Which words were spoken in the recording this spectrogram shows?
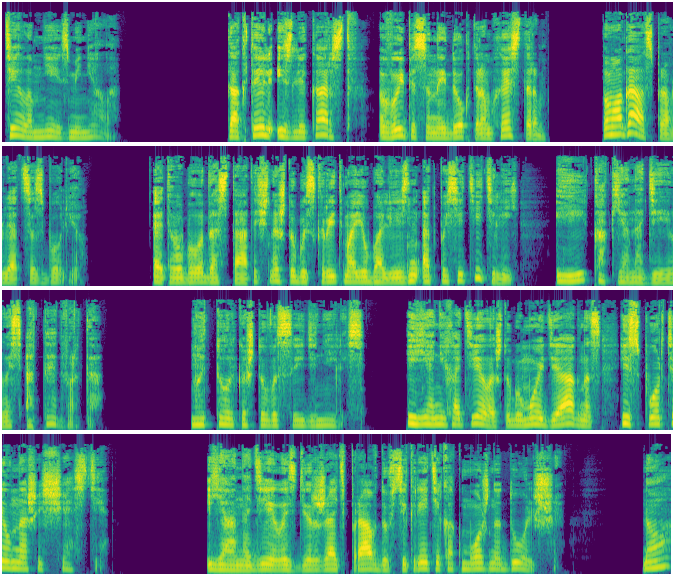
тело мне изменяло. Коктейль из лекарств, выписанный доктором Хестером, помогал справляться с болью. Этого было достаточно, чтобы скрыть мою болезнь от посетителей и, как я надеялась, от Эдварда. Мы только что воссоединились, и я не хотела, чтобы мой диагноз испортил наше счастье. Я надеялась держать правду в секрете как можно дольше. Но,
